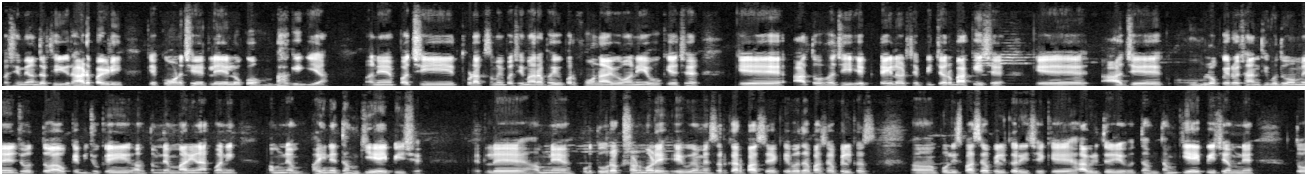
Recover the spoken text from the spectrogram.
પછી મેં અંદરથી રાડ પાડી કે કોણ છે એટલે એ લોકો ભાગી ગયા. અને પછી થોડાક સમય પછી મારા ભાઈ ઉપર ફોન આવ્યો અને એવું કહે છે કે, આ તો હજી એક ટેલર છે, પિક્ચર બાકી છે, કે આ જે હુમલો કર્યો છે, આનાથી વધુ અમે જો કે બીજું કંઈ તમને મારી નાખવાની અમને ભાઈને ધમકી આપી છે. એટલે અમને પૂરતું રક્ષણ મળે એવું અમે સરકાર પાસે કે બધા પાસે અપીલ પોલીસ પાસે અપીલ કરી છે કે આવી રીતે ધમકી આપી છે અમને, તો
